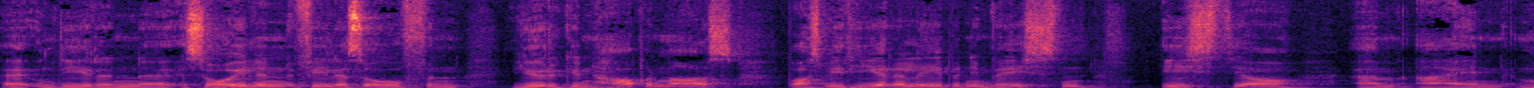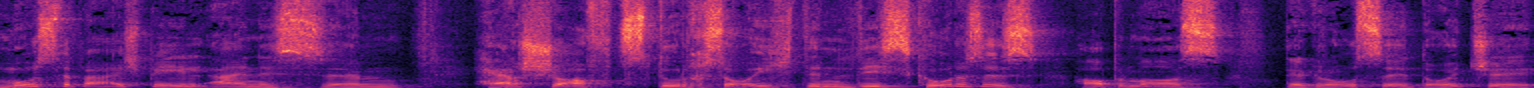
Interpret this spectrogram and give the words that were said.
äh, und ihren äh, Säulenphilosophen Jürgen Habermas, was wir hier erleben im Westen, ist ja ähm, ein Musterbeispiel eines ähm, herrschaftsdurchseuchten Diskurses. Habermas, der große deutsche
